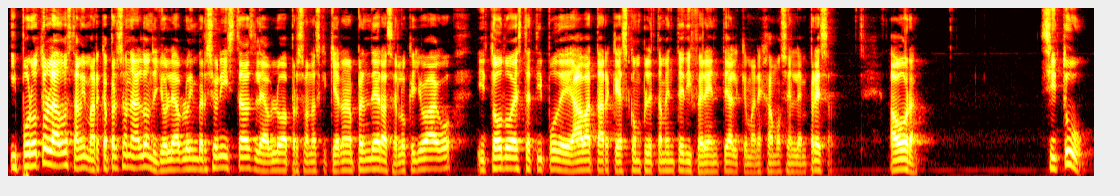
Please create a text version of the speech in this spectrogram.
Y por otro lado está mi marca personal, donde yo le hablo a inversionistas, le hablo a personas que quieran aprender a hacer lo que yo hago y todo este tipo de avatar que es completamente diferente al que manejamos en la empresa. Ahora, si tú,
